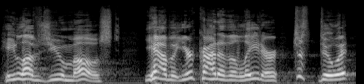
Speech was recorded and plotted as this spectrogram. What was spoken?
He loves you most. Yeah, but you're kind of the leader. Just do it.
